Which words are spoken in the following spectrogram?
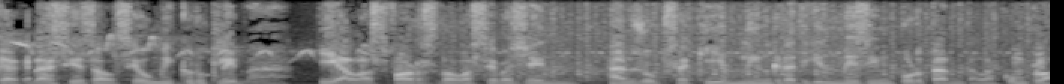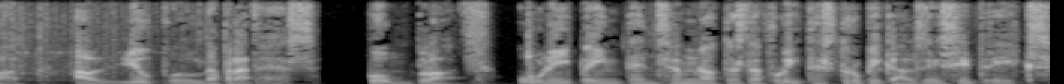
que gràcies al seu microclima i a l'esforç de la seva gent ens obsequia amb l'ingredient més important de la Complot, el llúpol de Prades. Complot, una IPA intensa amb notes de fruites tropicals i cítrics.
